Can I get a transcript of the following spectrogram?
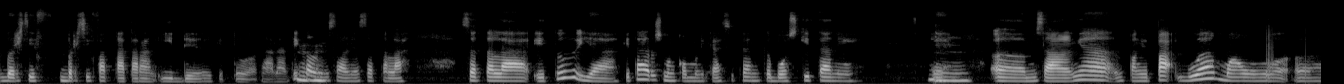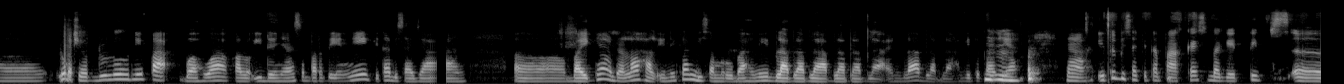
bersif, bersifat tataran ide gitu. Nah nanti hmm. kalau misalnya setelah setelah itu ya kita harus mengkomunikasikan ke bos kita nih Hmm. uh, misalnya panggil Pak, gue mau uh, lu share dulu nih Pak bahwa kalau idenya seperti ini kita bisa jalan. Uh, baiknya adalah hal ini kan bisa merubah ini bla bla bla bla bla bla and bla bla bla gitu kan -hmm. ya. Nah itu bisa kita pakai sebagai tips uh,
